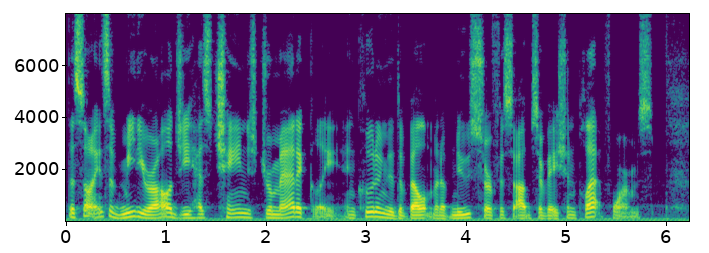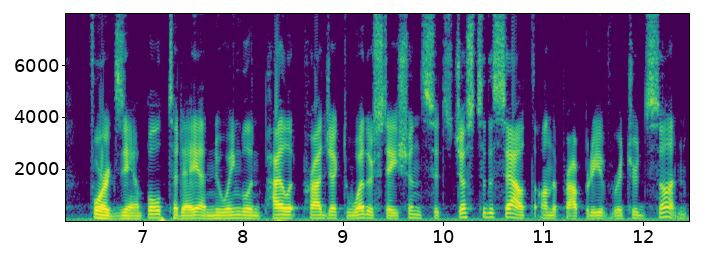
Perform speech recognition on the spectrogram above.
the science of meteorology has changed dramatically, including the development of new surface observation platforms. For example, today a New England pilot project weather station sits just to the south on the property of Richard's son.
